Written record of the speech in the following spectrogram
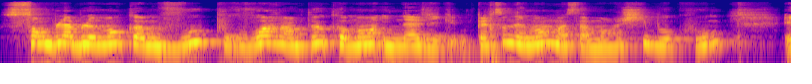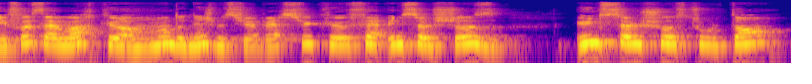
semblablement comme vous pour voir un peu comment ils naviguent. Personnellement, moi, ça m'enrichit beaucoup. Et il faut savoir qu'à un moment donné, je me suis aperçue que faire une seule chose, une seule chose tout le temps,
